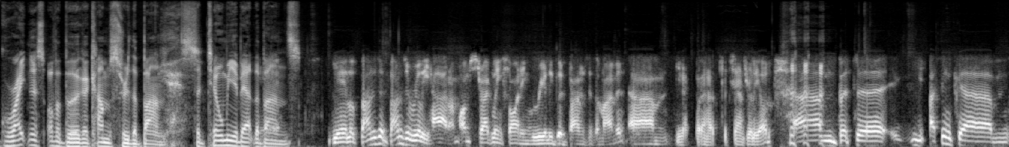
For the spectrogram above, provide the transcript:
greatness of a burger comes through the bun. Yes. So tell me about the yeah. buns. Yeah, look, buns are buns are really hard. I'm, I'm struggling finding really good buns at the moment. Um, you know, uh, that sounds really odd, um, but uh, I think um,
